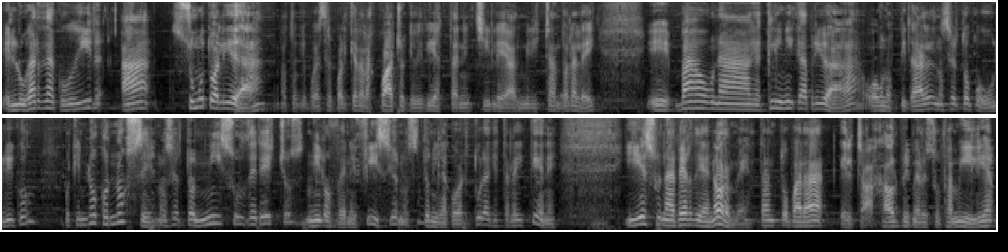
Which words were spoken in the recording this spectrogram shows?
en lugar de acudir a su mutualidad, que puede ser cualquiera de las cuatro que hoy día están en Chile administrando la ley, eh, va a una clínica privada o a un hospital, ¿no es cierto?, público, porque no conoce, ¿no es cierto?, ni sus derechos, ni los beneficios, ¿no es cierto?, ni la cobertura que esta ley tiene. Y es una pérdida enorme, tanto para el trabajador primero y su familia,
